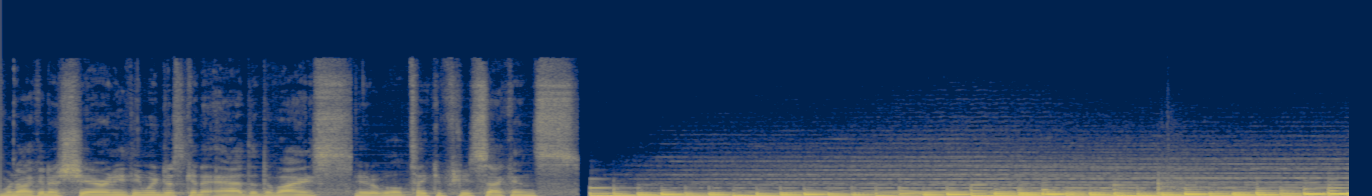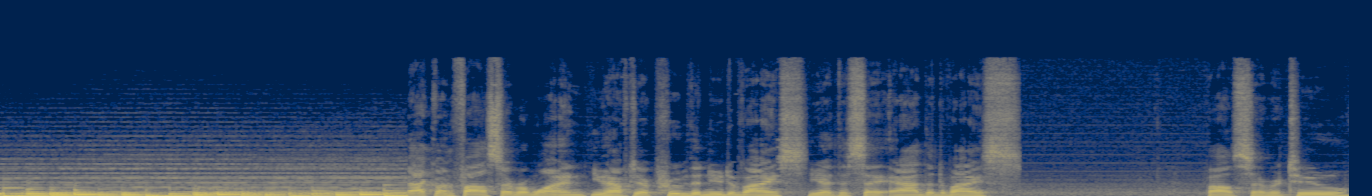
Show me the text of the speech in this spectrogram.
we're not going to share anything, we're just going to add the device. It will take a few seconds. Back on file server one, you have to approve the new device. You have to say add the device. File server two.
